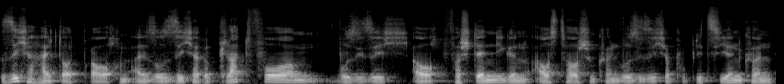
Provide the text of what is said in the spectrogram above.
Sicherheit dort brauchen, also sichere Plattformen, wo sie sich auch verständigen, austauschen können, wo sie sicher publizieren können,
